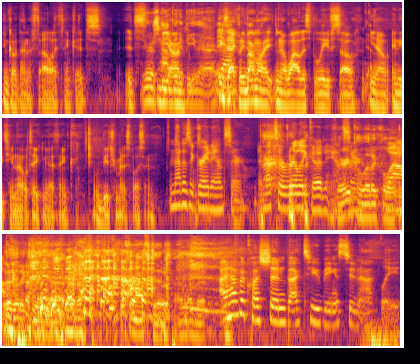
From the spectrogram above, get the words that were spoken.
and go to the NFL, I think it's it's You're just happy to be there. Exactly, but I'm like you know wildest belief. So you know, any team that will take me, I think, would be a tremendous blessing. And that is a great answer. And that's a really good answer. Very political, Wow. politically uh, crafted. I love it. I have a question back to you being a student athlete.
